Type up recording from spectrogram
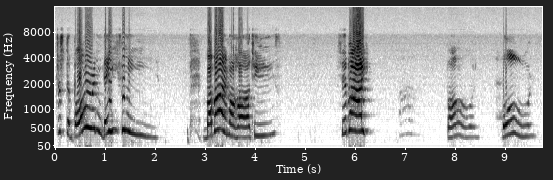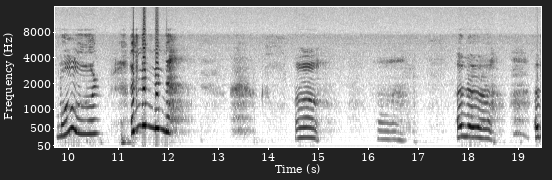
just a boring day for me. Bye bye, my hearties. Say bye. Bye. Bye. Bye. Uh, uh, uh, uh,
